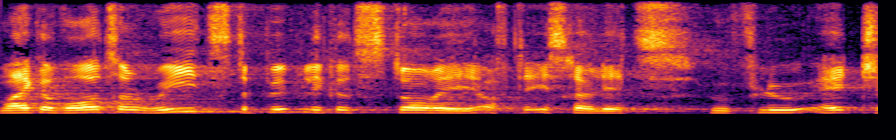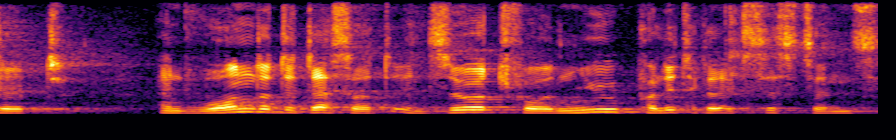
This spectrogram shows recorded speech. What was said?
Michael Walzer reads the biblical story of the Israelites who flew Egypt and wandered the desert in search for a new political existence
